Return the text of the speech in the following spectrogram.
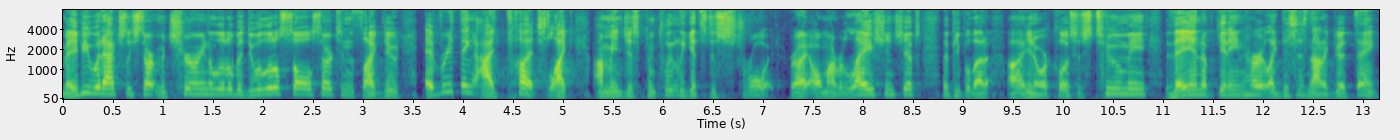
Maybe would actually start maturing a little bit, do a little soul searching. It's like, dude, everything I touch, like, I mean, just completely gets destroyed, right? All my relationships, the people that, uh, you know, are closest to me, they end up getting hurt. Like, this is not a good thing.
